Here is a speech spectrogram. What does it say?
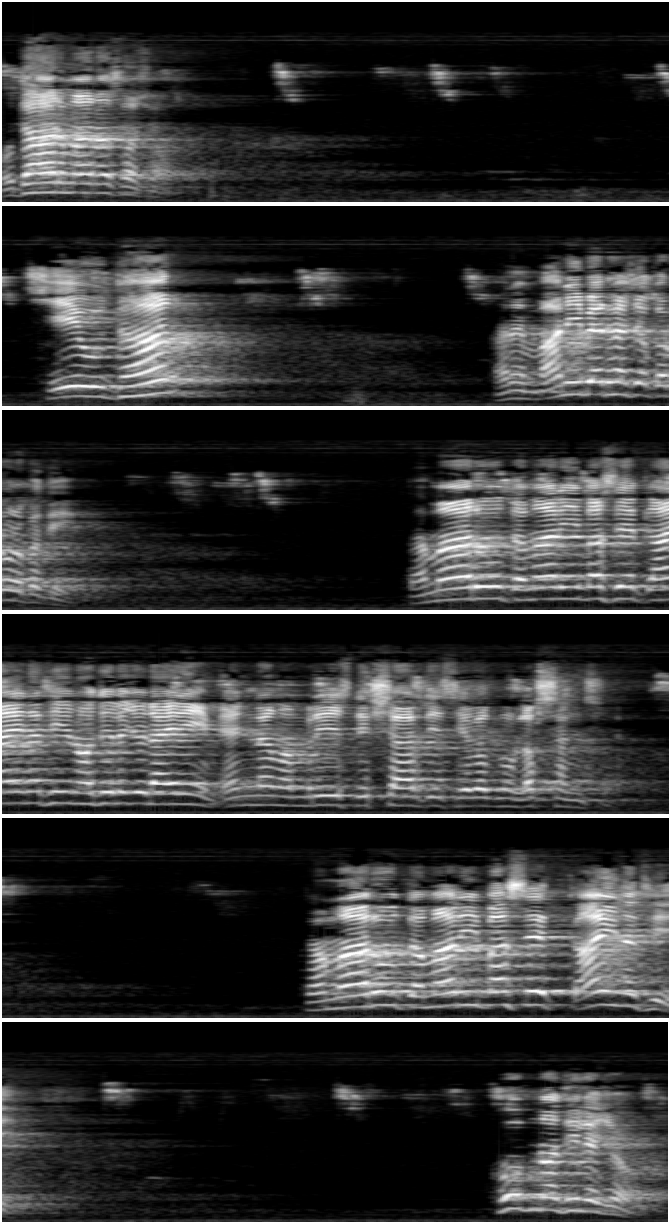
ઉધાર માણસો છો. છે ઉધાર અને માની બેઠા છો કરોડપતિ. તમારું, તમારી પાસે કાંઈ નથી, નોંધી લેજો ડાયરી. એનું નામ અમરીશ દીક્ષાર્થી સેવકનું લક્ષણ છે. તમારું, તમારી પાસે કાંઈ નથી. ખૂબ નોંધી લેજો.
